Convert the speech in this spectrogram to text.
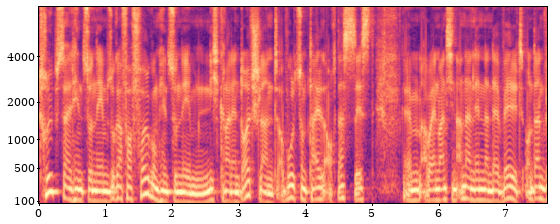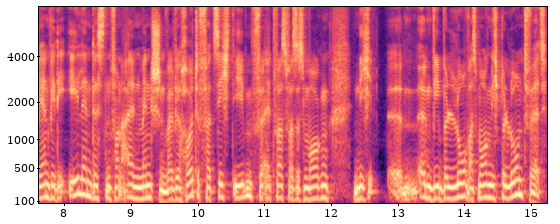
Trübsal hinzunehmen, sogar Verfolgung hinzunehmen, nicht gerade in Deutschland, obwohl zum Teil auch das ist, ähm, aber in manchen anderen Ländern der Welt. Und dann wären wir die elendesten von allen Menschen, weil wir heute Verzicht eben für etwas, was es morgen nicht ähm, irgendwie belohnt, was morgen nicht belohnt wird.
